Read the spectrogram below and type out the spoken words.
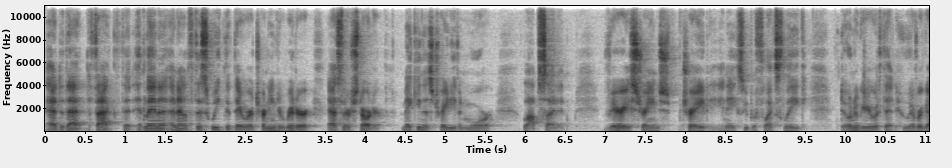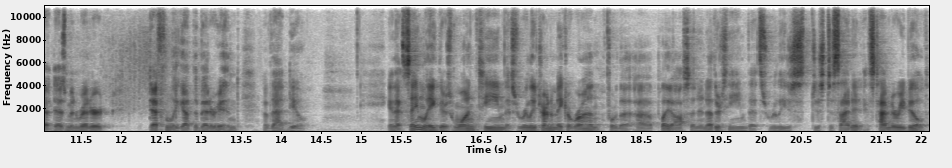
add to that the fact that Atlanta announced this week that they were returning to Ridder as their starter, making this trade even more lopsided. Very strange trade in a super flex league. Don't agree with it. Whoever got Desmond Ridder definitely got the better end of that deal. In that same league, there's one team that's really trying to make a run for the uh, playoffs, and another team that's really just, just decided it's time to rebuild.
